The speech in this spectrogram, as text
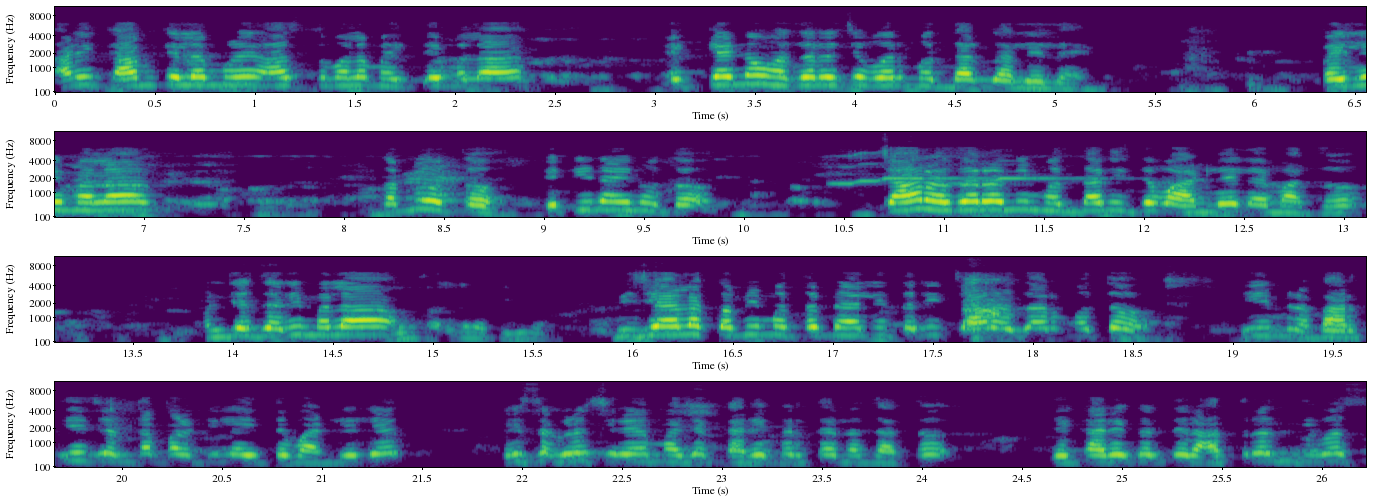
आणि काम केल्यामुळे आज तुम्हाला माहितीये मला एक्क्याण्णव हजाराच्या वर मतदान झालेलं आहे. पहिले मला कमी होतं एटी नाईन होत. चार हजारांनी मतदान इथे वाढलेलं आहे माझं. म्हणजे जरी मला विजयाला कमी मतं मिळाली तरी चार हजार मतं ही भारतीय जनता पार्टीला इथे वाढलेली आहेत. हे सगळं श्रेय माझ्या कार्यकर्त्यांना जातं. ते कार्यकर्ते रात्रंदिवस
